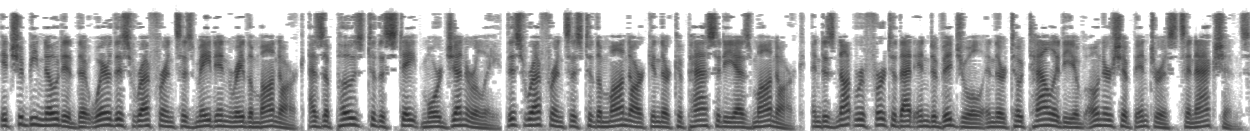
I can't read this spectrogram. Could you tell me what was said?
it should be noted that where this reference is made in re the monarch as opposed to the state more generally this reference is to the monarch in their capacity as monarch, and does not refer to that individual in their totality of ownership interests and actions.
